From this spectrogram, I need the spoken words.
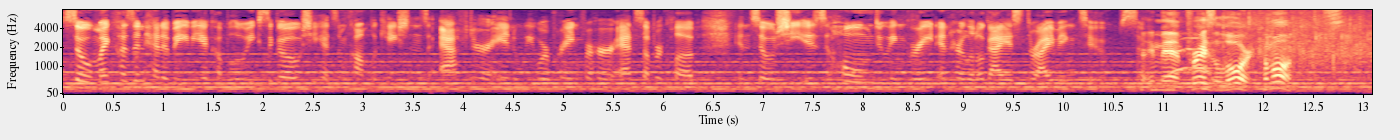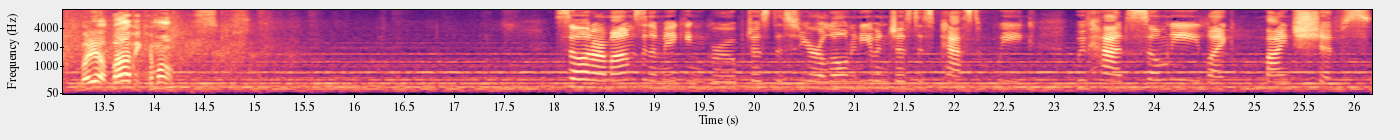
So my cousin had a baby a couple of weeks ago. She had some complications after, and we were praying for her at supper club. And so she is home doing great, and her little guy is thriving too. So. Amen. Praise the Lord. Come on. Anybody else? Bobby, come on. So, in our Moms in the Making group, just this year alone, and even just this past week, we've had so many like mind shifts,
